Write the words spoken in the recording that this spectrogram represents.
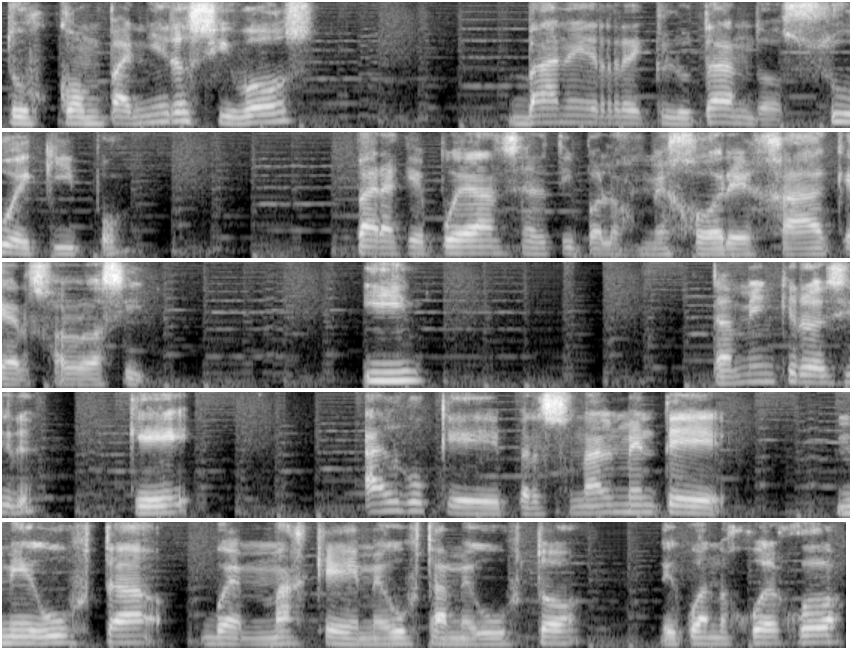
tus compañeros y vos van a ir reclutando su equipo para que puedan ser tipo los mejores hackers o algo así. Y también quiero decir que algo que personalmente me gusta, bueno, más que me gusta, me gustó de cuando jugué el juego,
